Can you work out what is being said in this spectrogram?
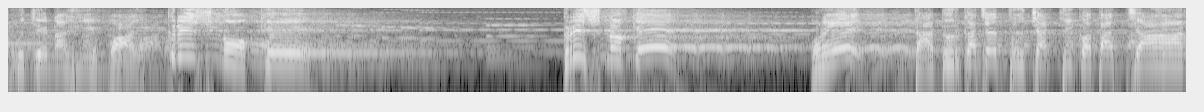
খুঁজে নাহি পায়। কৃষ্ণ কে? কৃষ্ণ কে? ওরে, দাদুর কাছে দু চারটি কথা জান,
